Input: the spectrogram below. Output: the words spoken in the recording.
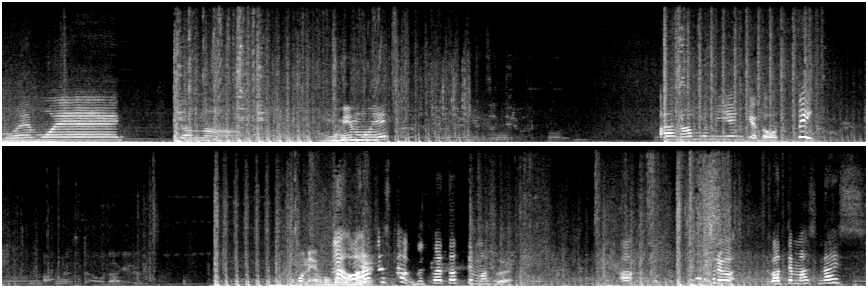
萌え萌え萌え萌えあなんも見えんけどていここねここあ私とぶち当たってます。あそれは割ってます。ナイス。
